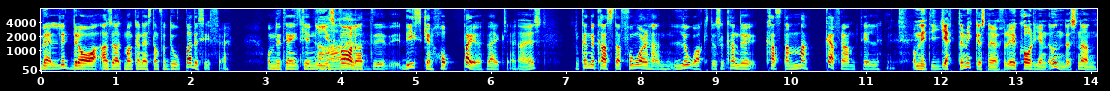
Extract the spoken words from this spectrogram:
väldigt bra, alltså att man kan nästan få dopade siffror. Om du tänker en Ah. iskana, att eh, disken hoppar ju verkligen. Ja, just. Så kan du kasta forehand lågt och så kan du kasta macka fram till Om det inte är jättemycket snö, för det är ju korgen under snön.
